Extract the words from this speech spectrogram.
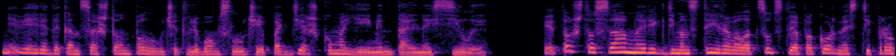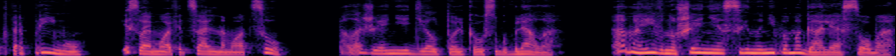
не веря до конца, что он получит в любом случае поддержку моей ментальной силы. И то, что сам Эрик демонстрировал отсутствие покорности Проктор Приму и своему официальному отцу, положение дел только усугубляло. А мои внушения сыну не помогали особо.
